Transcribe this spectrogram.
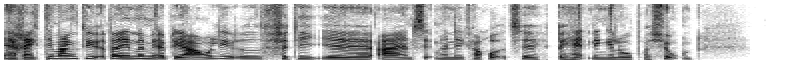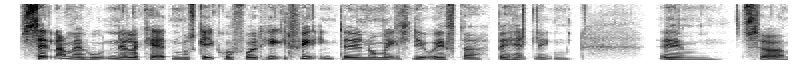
er rigtig mange dyr, der ender med at blive aflivet, fordi øh, ejeren simpelthen ikke har råd til behandling eller operation selvom at hunden eller katten måske kunne få et helt fint øh, normalt liv efter behandlingen. Øhm, så,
